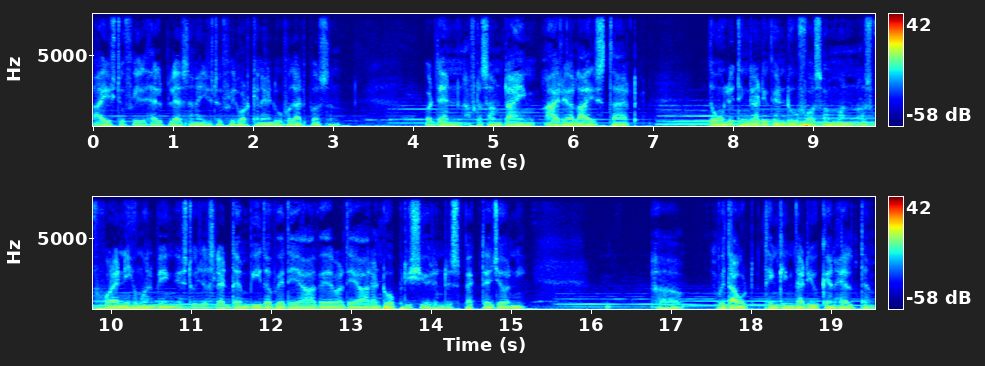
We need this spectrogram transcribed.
i used to feel helpless and i used to feel what can i do for that person? But then after some time i realized that the only thing that you can do for someone or for any human being is to just let them be the way they are wherever they are and to appreciate and respect their journey uh, without thinking that you can help them.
